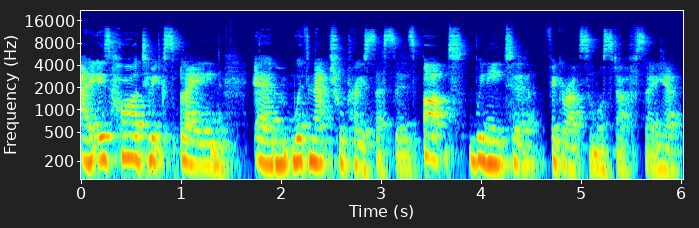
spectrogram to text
and it is hard to explain um, with natural processes. But we need to figure out some more stuff. So yeah.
